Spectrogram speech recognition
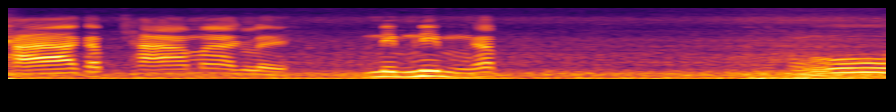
ช้าครับช้ามากเลย นิ่มๆครับ โอ้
